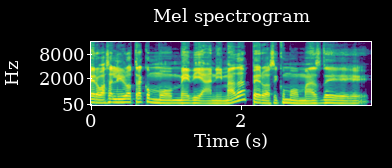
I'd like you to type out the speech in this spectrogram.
Pero va a salir otra como media animada, pero así como más de.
